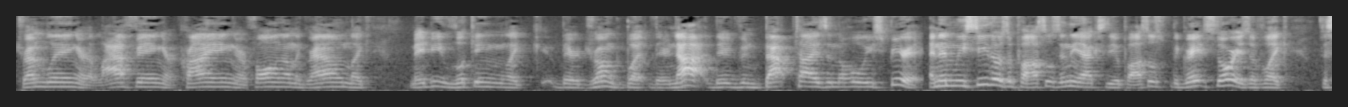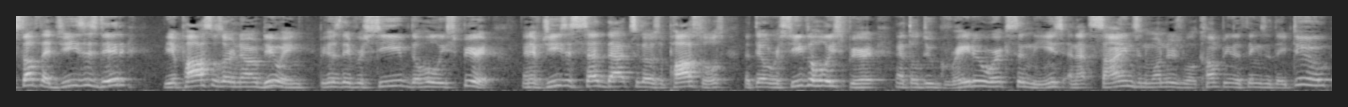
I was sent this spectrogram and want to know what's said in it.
trembling or laughing or crying or falling on the ground. Like maybe looking like they're drunk, but they're not. They've been baptized in the Holy Spirit. And then we see those apostles in the Acts of the Apostles, the great stories of like the stuff that Jesus did, the apostles are now doing because they've received the Holy Spirit. And if Jesus said that to those apostles, that they'll receive the Holy Spirit, and that they'll do greater works than these, and that signs and wonders will accompany the things that they do,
